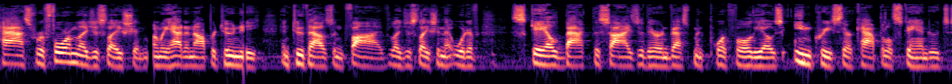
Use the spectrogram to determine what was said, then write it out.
pass reform legislation when we had an opportunity in 2005, legislation that would have scaled back the size of their investment portfolios, increased their capital standards,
